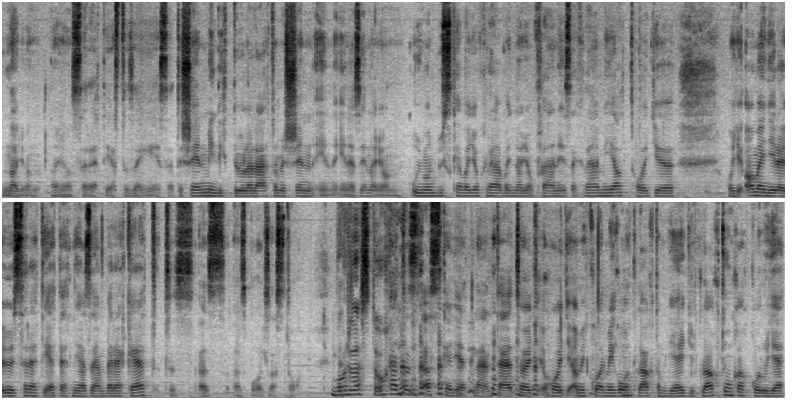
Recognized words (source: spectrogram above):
nagyon, nagyon szereti ezt az egészet. És én mindig tőle látom, és én, én, én ezért nagyon úgymond büszke vagyok rá, vagy nagyon felnézek rá miatt, hogy, hogy amennyire ő szereti etetni az embereket, az, az, az borzasztó. Borzasztó? Hát az, az kegyetlen. Tehát, hogy, hogy amikor még ott laktam, ugye együtt laktunk, akkor ugye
